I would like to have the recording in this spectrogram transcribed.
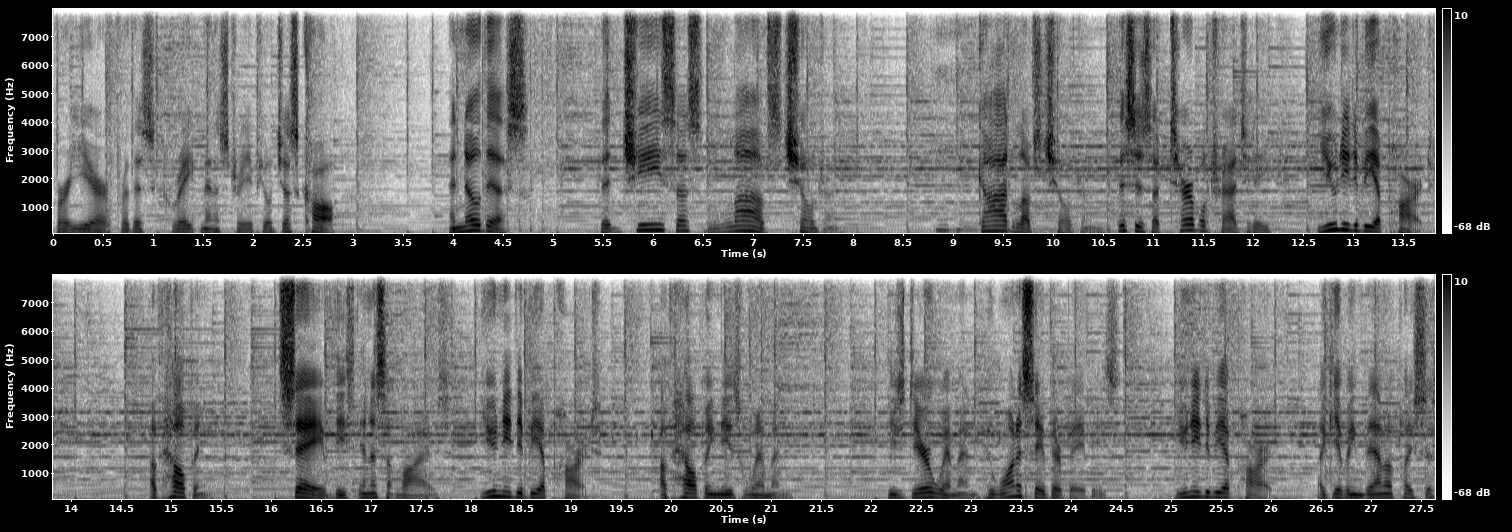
for a year for this great ministry if you'll just call. And know this that Jesus loves children. Mm-hmm. God loves children. This is a terrible tragedy. You need to be a part of helping save these innocent lives. You need to be a part of helping these women, these dear women who want to save their babies. You need to be a part of giving them a place to,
